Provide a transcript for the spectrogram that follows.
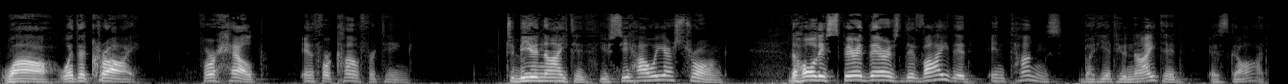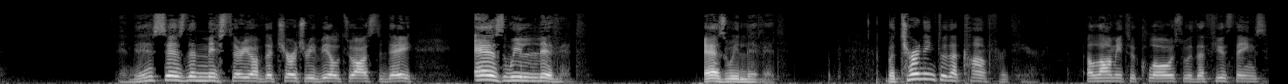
Wow, what a cry! for help and for comforting. To be united. You see how we are strong. The Holy Spirit there is divided in tongues, but yet united as God. And this is the mystery of the church revealed to us today as we live it. As we live it. But turning to the comfort here, allow me to close with a few things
